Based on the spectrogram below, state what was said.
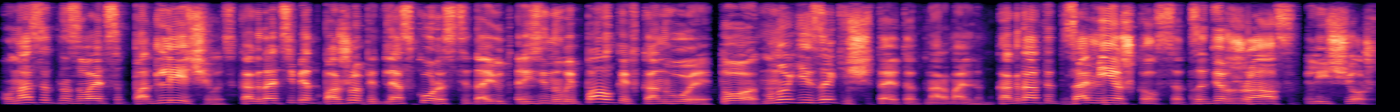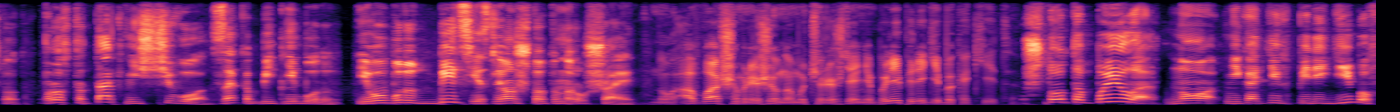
У нас это называется подлечивать. Когда тебе по жопе для скорости дают резиновой палкой в конвое, то многие зэки считают это нормальным. Когда ты замешкался, задержался или еще что-то. Просто так ни с чего зэка бить не будут. Его будут бить, если он что-то нарушает. Ну, а в вашем режимном учреждении были перегибы какие-то? Что-то было, но никаких перегибов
